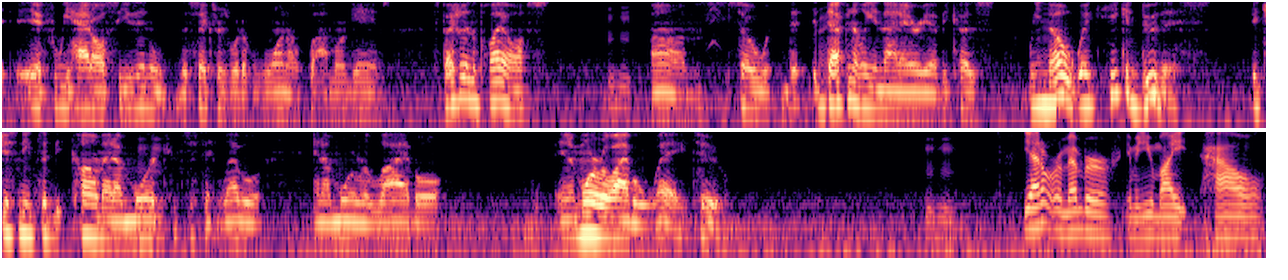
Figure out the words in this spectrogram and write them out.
if we had all season, the Sixers would have won a lot more games, especially in the playoffs. hmm Um, so th- Right. definitely in that area because we know like he can do this. It just needs to become at a more Mhm. consistent level and a more reliable, in a more reliable way too. hmm Yeah, I don't remember. I mean, you might how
